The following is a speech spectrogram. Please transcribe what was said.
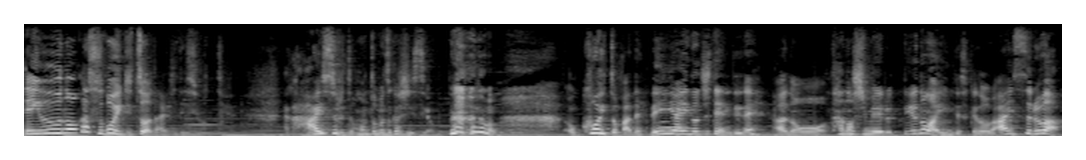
ていうのがすごい実は大事ですよっていう。だから愛するって本当難しいですよ。恋とかね恋愛の時点でねあの楽しめるっていうのはいいんですけど愛するは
